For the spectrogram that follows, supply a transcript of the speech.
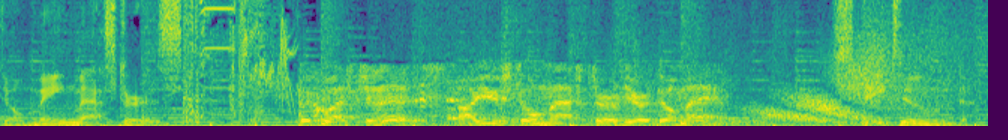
Domain Masters. The question is, are you still master of your domain? Stay tuned.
